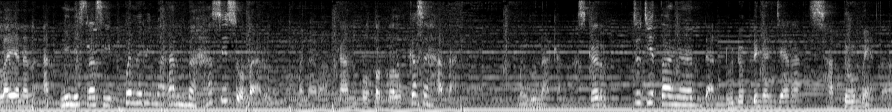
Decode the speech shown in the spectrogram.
Layanan administrasi penerimaan mahasiswa baru menerapkan protokol kesehatan, menggunakan masker, cuci tangan, dan duduk dengan jarak 1 meter.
